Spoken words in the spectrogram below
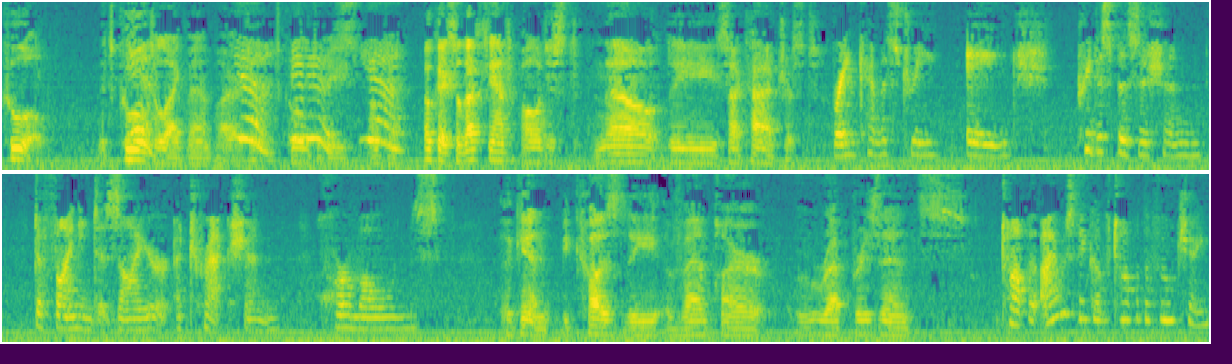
cool. It's cool Yeah. to like vampires. Yeah, it's cool it to is, be. yeah. Okay. okay, so that's the anthropologist. Now the psychiatrist. Brain chemistry, age, predisposition, defining desire, attraction, hormones. Again, because the vampire represents. Top. Of, I always think of top of the food chain.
